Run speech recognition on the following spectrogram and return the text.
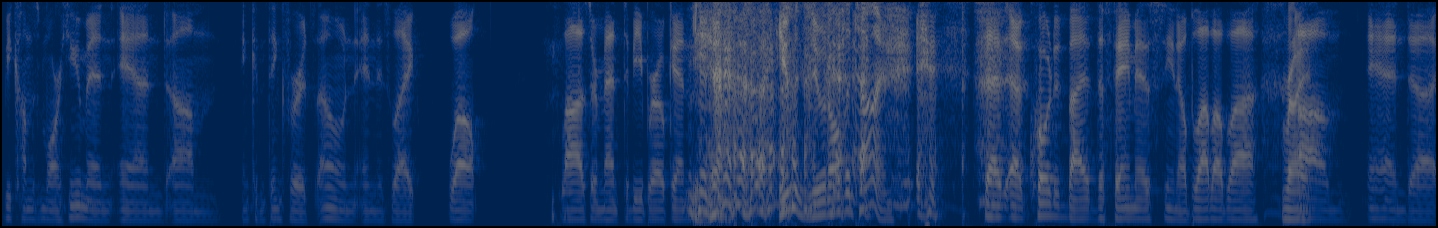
becomes more human and um and can think for its own and is like, well, laws are meant to be broken. Yeah. humans do it all the time. Said uh, quoted by the famous, you know, blah blah blah. Right. Um and uh,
